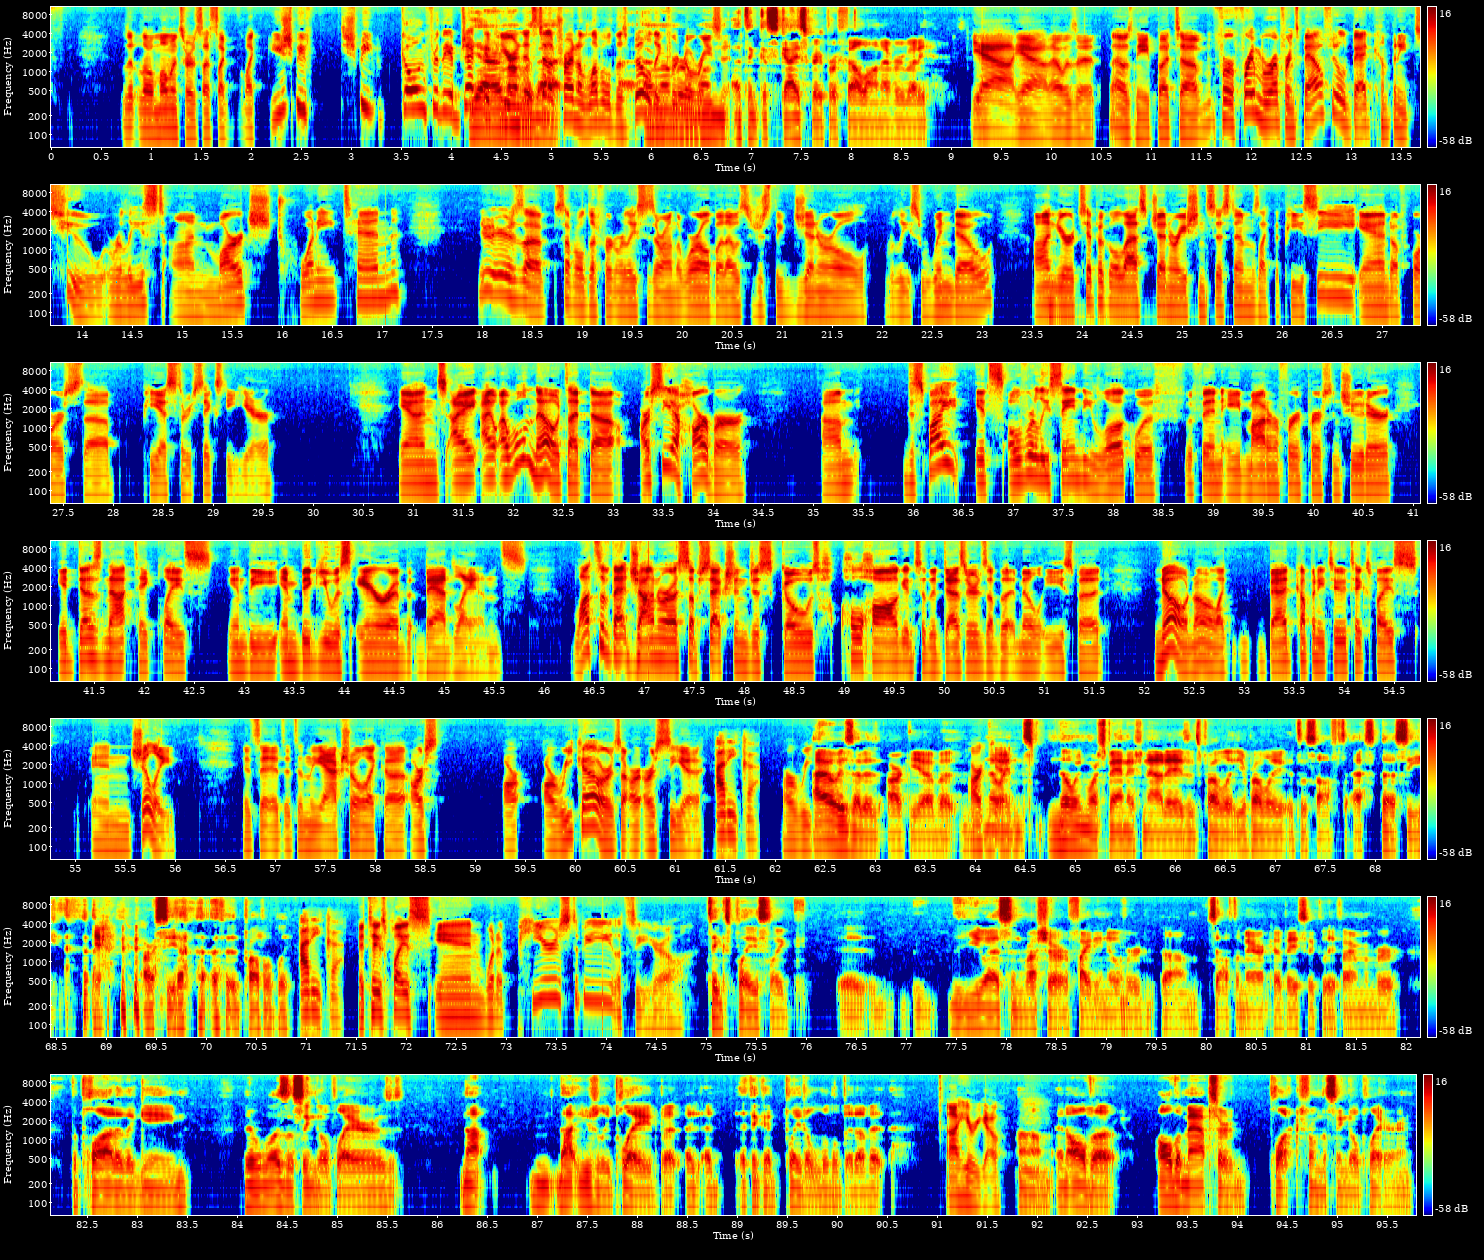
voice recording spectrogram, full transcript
little moments where it's like like you should be you should be going for the objective Yeah, here and instead of trying to level this building for no reason. I think a skyscraper fell on everybody. Yeah, yeah, that was it. That was neat. But uh, for a frame of reference, Battlefield Bad Company 2 released on March 2010. There's uh, several different releases around the world, but that was just the general release window on your typical last generation systems like the PC and, of course, the PS360 here. And I, I, I will note that uh, Arcia Harbor, um, despite its overly sandy look with within a modern first-person shooter, it does not take place in the ambiguous Arab Badlands. Lots of that genre subsection just goes whole hog into the deserts of the Middle East, but no, no, like Bad Company Two takes place in Chile. It's it's, it's in the actual like uh, Ar- Ar- Arica or is it Ar- Arcia? Arica, Arica. I always said it Archaea, but Archaea. knowing knowing more Spanish nowadays, it's probably you're probably it's a soft S, uh, C. Yeah. Arcia, probably Arica, It takes place in what appears to be. Let's see here. I'll- takes place like uh, the U.S. and Russia are fighting over um, South America. Basically, if I remember the plot of the game, there was a single player. It was not not usually played, but I, I, I think I played a little bit of it. Ah, here we go. Um, and all the all the maps are plucked from the single player. And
